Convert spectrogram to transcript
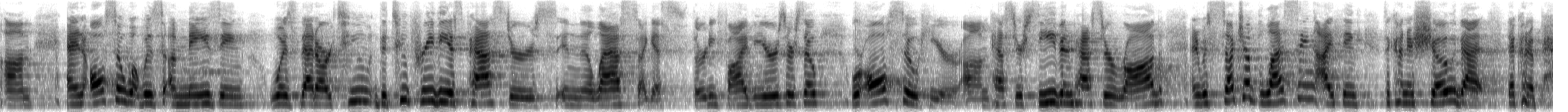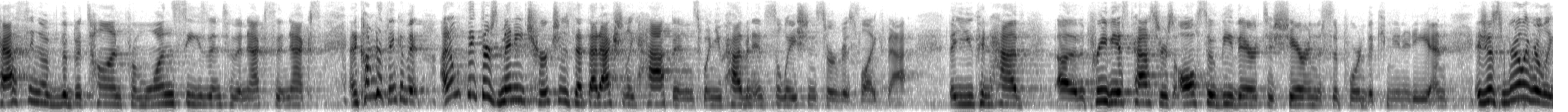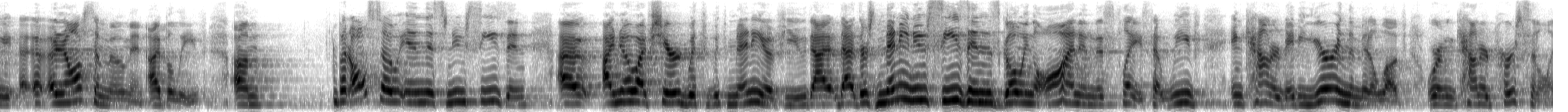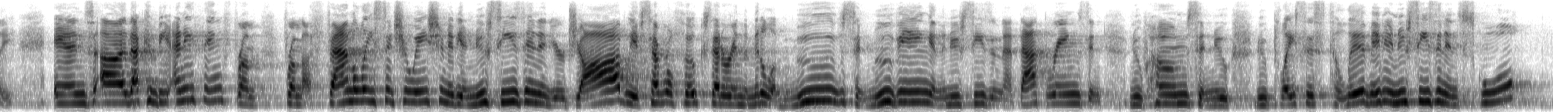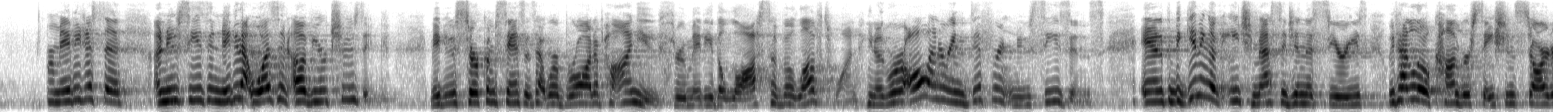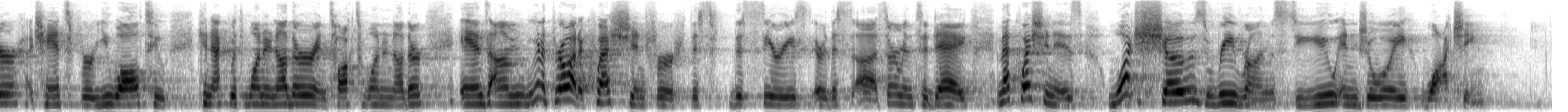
Um, and also, what was amazing was that our two, the two previous pastors in the last, I guess, 35 years or so, were also here. Um, Pastor Steve and Pastor Rob, and it was such a blessing, I think, to kind of show that that kind of passing of the baton from one season to the next, to the next. And come to think of it, I don't think there's many churches that that actually happens when you have an installation service like that that you can have uh, the previous pastors also be there to share in the support of the community. And it's just really, really a, an awesome moment, I believe. Um, but also in this new season, uh, I know I've shared with, with many of you that, that there's many new seasons going on in this place that we've encountered, maybe you're in the middle of or encountered personally. And uh, that can be anything from, from a family situation, maybe a new season in your job. We have several folks that are in the middle of moves and moving and the new season that that brings, and new homes and new, new places to live. Maybe a new season in school, or maybe just a, a new season, maybe that wasn't of your choosing. Maybe it was circumstances that were brought upon you through maybe the loss of a loved one. You know, we're all entering different new seasons. And at the beginning of each message in this series, we've had a little conversation starter, a chance for you all to connect with one another and talk to one another. And um, we're going to throw out a question for this, this series or this uh, sermon today. And that question is What shows reruns do you enjoy watching?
